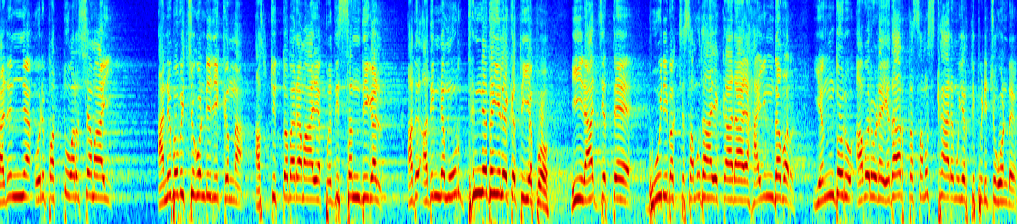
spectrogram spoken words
കഴിഞ്ഞ ഒരു പത്തു വർഷമായി അനുഭവിച്ചുകൊണ്ടിരിക്കുന്ന അസ്തിത്വപരമായ പ്രതിസന്ധികൾ അത് അതിന്റെ മൂർധന്യതയിലേക്ക് എത്തിയപ്പോൾ ഈ രാജ്യത്തെ ഭൂരിപക്ഷ സമുദായക്കാരായ ഹൈന്ദവർ എന്തൊരു അവരുടെ യഥാർത്ഥ സംസ്കാരം ഉയർത്തിപ്പിടിച്ചുകൊണ്ട്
